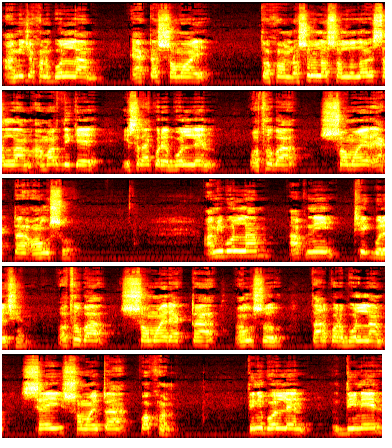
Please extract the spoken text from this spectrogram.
আমি যখন বললাম একটা সময়, তখন রসুল্লাহ সাল্লা সাল্লাম আমার দিকে ইশরা করে বললেন, অথবা সময়ের একটা অংশ। আমি বললাম, আপনি ঠিক বলেছেন, অথবা সময়ের একটা অংশ। তারপর বললাম সেই সময়টা কখন? তিনি বললেন, দিনের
